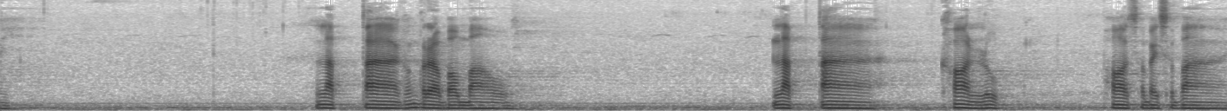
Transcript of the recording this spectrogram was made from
ย หลับตาของเราเบาๆ หลับตาค่อนลูก พอสบายสบาย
